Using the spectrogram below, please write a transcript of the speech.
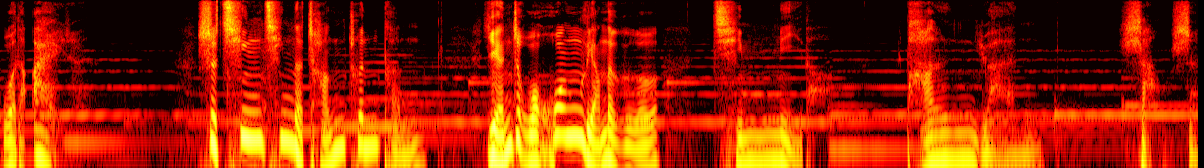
我的爱人是青青的常春藤，沿着我荒凉的额，亲密的攀援上升。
